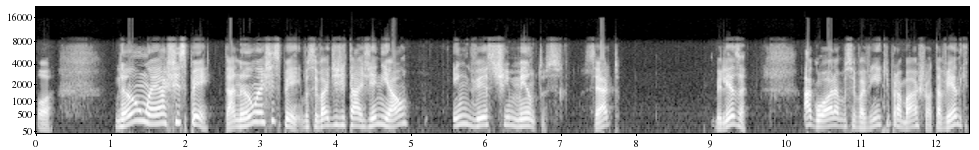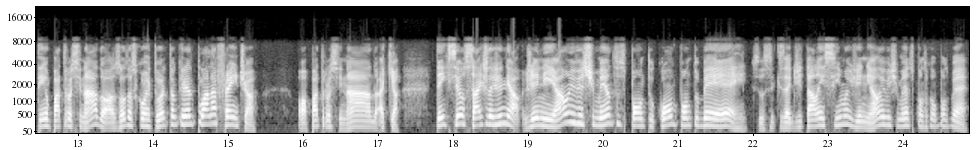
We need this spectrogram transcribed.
Ó, não é a XP, tá? Não é XP. Você vai digitar Genial Investimentos, certo? Beleza? Agora você vai vir aqui para baixo, ó. Tá vendo que tem o patrocinado? Ó, as outras corretoras estão querendo pular na frente, ó. Ó, patrocinado. Aqui, ó. Tem que ser o site da Genial. genialinvestimentos.com.br. Se você quiser digitar lá em cima, genialinvestimentos.com.br.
